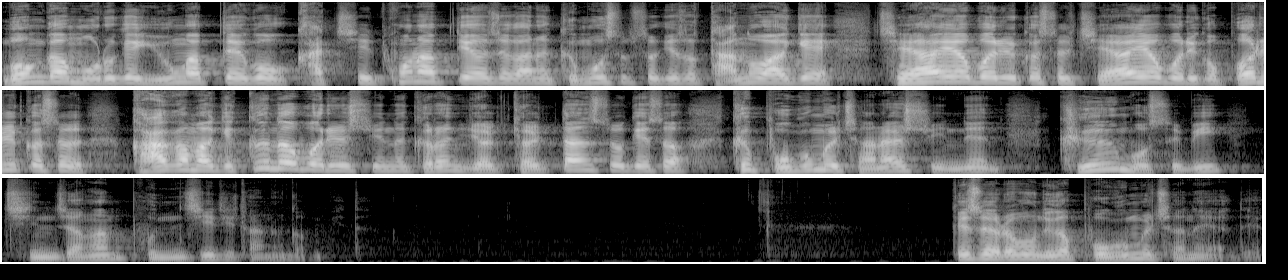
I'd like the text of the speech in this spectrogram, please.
뭔가 모르게 융합되고 같이 혼합되어져 가는 그 모습 속에서 단호하게 제하여 버릴 것을 제하여 버리고 버릴 것을 과감하게 끊어 버릴 수 있는 그런 결단 속에서 그 복음을 전할 수 있는 그 모습이 진정한 본질이라는 겁니다. 그래서 여러분 우리가 복음을 전해야 돼요.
